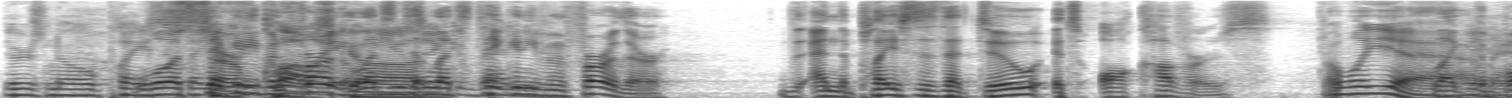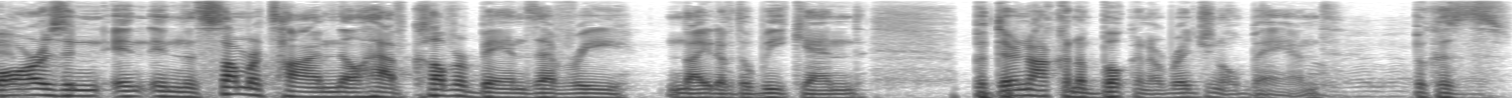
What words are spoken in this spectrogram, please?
there's no place. well, let's that take it can even clubs play further. Let's on. music let's take it venue. even further. And the places that do, it's all covers. oh well, yeah. Like I the mean, bars in, in in the summertime, they'll have cover bands every night of the weekend, but they're not going to book an original band because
